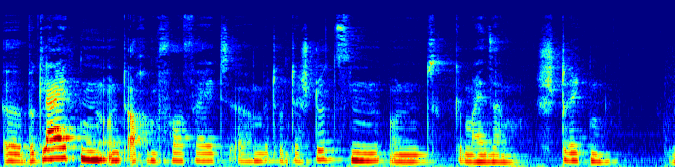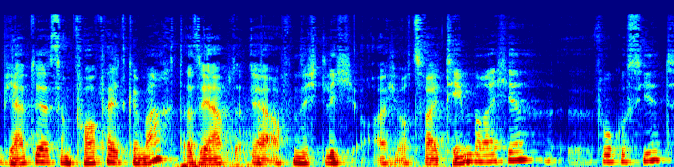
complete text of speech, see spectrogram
äh, begleiten und auch im Vorfeld äh, mit unterstützen und gemeinsam stricken. Wie habt ihr das im Vorfeld gemacht? Also ihr habt ja offensichtlich euch auch zwei Themenbereiche äh, fokussiert.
